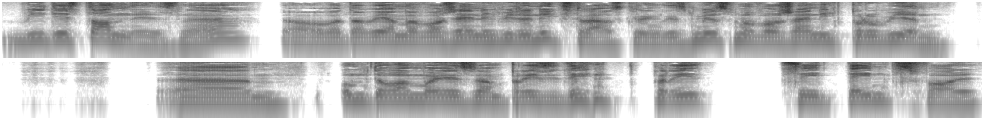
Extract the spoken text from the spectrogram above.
wie das dann ist, ne? Ja, aber da werden wir wahrscheinlich wieder nichts rauskriegen. Das müssen wir wahrscheinlich probieren. Ähm, um da mal so einen Präsident, Präzedenzfall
